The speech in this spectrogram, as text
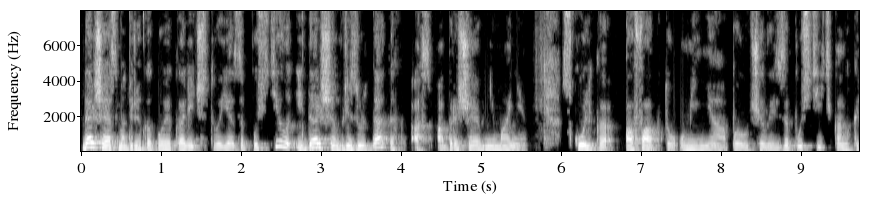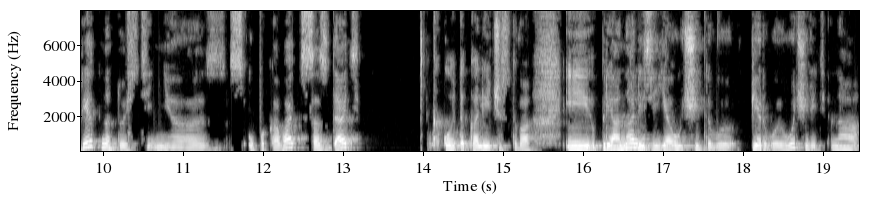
Дальше я смотрю, какое количество я запустила, и дальше в результатах обращаю внимание, сколько по факту у меня получилось запустить конкретно, то есть упаковать, создать, какое-то количество. И при анализе я учитываю в первую очередь на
